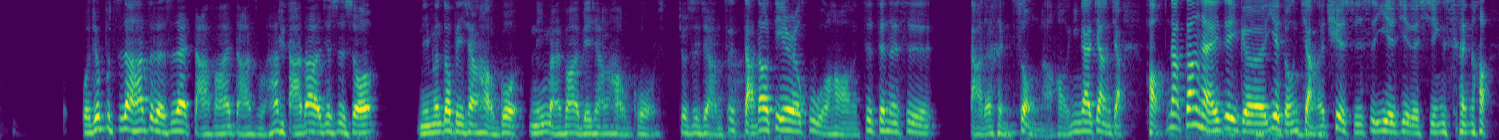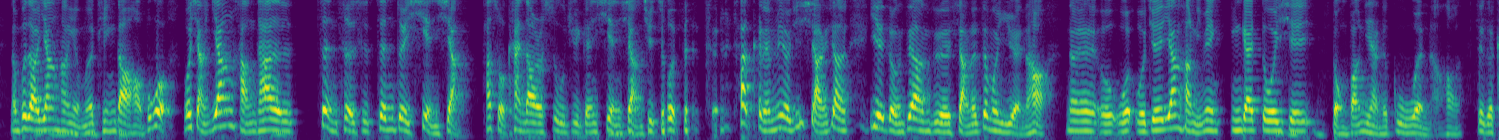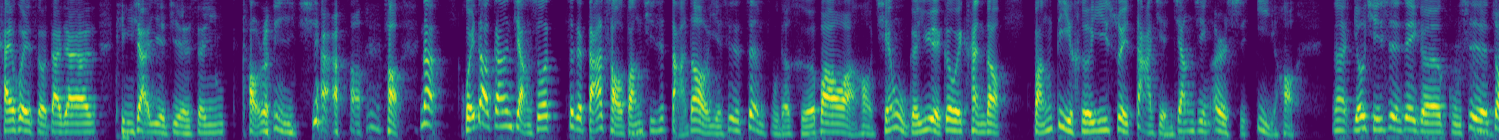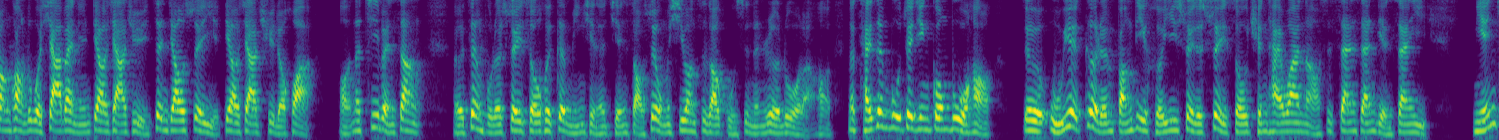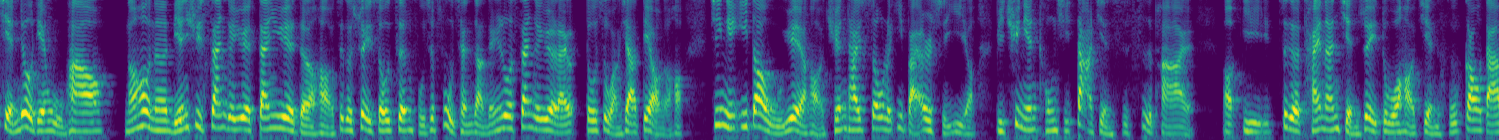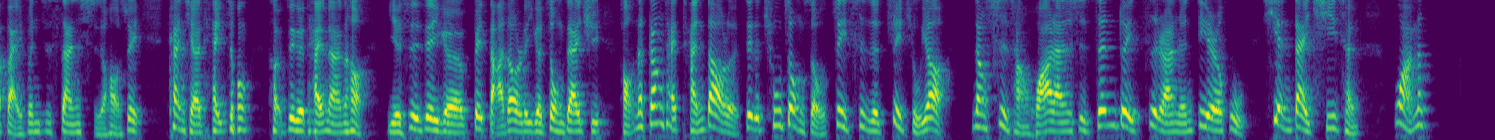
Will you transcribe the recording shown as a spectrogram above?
我就不知道他这个是在打房还是打什么。他打到的就是说，你们都别想好过，你买房也别想好过，就是这样子。这打到第二户哈，这真的是打得很重了哈，应该这样讲。好，那刚才这个叶总讲的确实是业界的心声哈。那不知道央行有没有听到哈？不过我想央行它的。政策是针对现象，他所看到的数据跟现象去做政策，他可能没有去想象叶总这样子想得这么远哈。那我我我觉得央行里面应该多一些懂房地产的顾问了哈。这个开会的时候，大家要听一下业界的声音，讨论一下哈。好，那回到刚刚讲说，这个打炒房其实打到也是政府的荷包啊哈。前五个月各位看到房地合一税大减将近二十亿哈。那尤其是这个股市的状况，如果下半年掉下去，证交税也掉下去的话，哦，那基本上呃政府的税收会更明显的减少，所以我们希望至少股市能热络了哈。那财政部最近公布哈，这个五月个人房地合一税的税收，全台湾呢是三三点三亿，年减六点五趴哦。然后呢，连续三个月单月的哈这个税收增幅是负成长，等于说三个月来都是往下掉的哈。今年一到五月哈，全台收了一百二十亿啊，比去年同期大减十四趴哎。哦，以这个台南减最多哈，减幅高达百分之三十哈，所以看起来台中哈，这个台南哈也是这个被打到了一个重灾区。好，那刚才谈到了这个出重手，这次的最主要让市场哗然的是针对自然人第二户现代七成，哇，那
